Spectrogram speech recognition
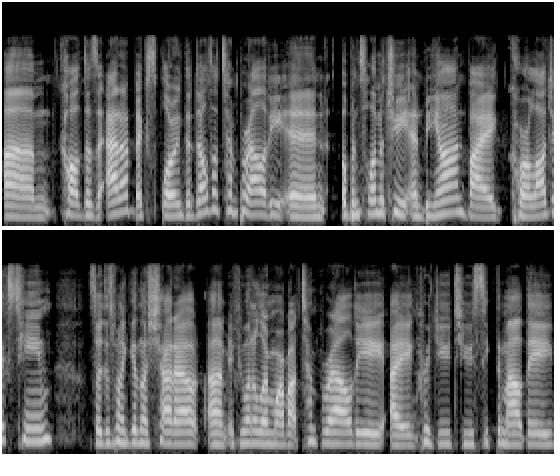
um, called Does It Add Up? Exploring the Delta Temporality in OpenTelemetry and Beyond by Coralogix team. So I just want to give them a shout out. Um, if you want to learn more about temporality, I encourage you to seek them out. They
